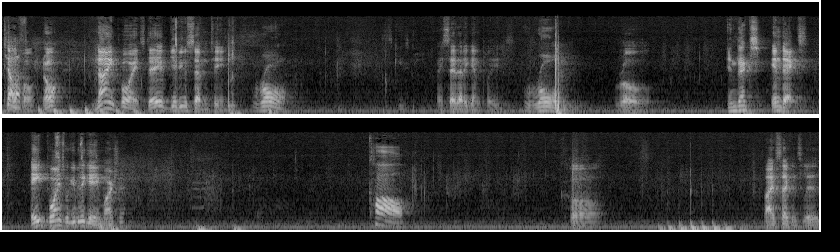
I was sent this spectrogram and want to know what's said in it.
Telephone. No. Nine points, Dave. Give you 17. Roll. Excuse me. May I say that again, please? Roll. Roll. Index? Index. Eight points. We'll give you the game, Marcia. Call. Call. Five seconds, Liz.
